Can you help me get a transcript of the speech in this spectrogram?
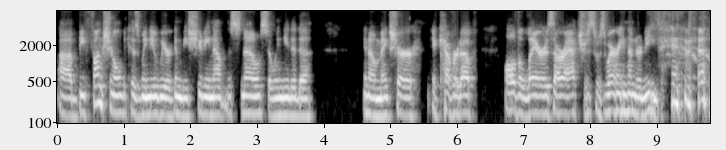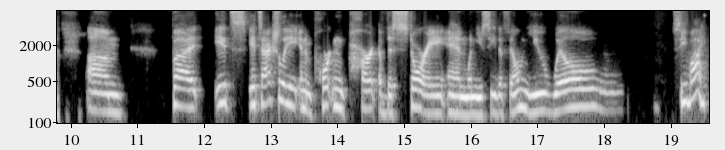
uh, be functional because we knew we were going to be shooting out in the snow. So we needed to, you know, make sure it covered up all the layers our actress was wearing underneath it. um, but it's it's actually an important part of the story. And when you see the film, you will see why.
